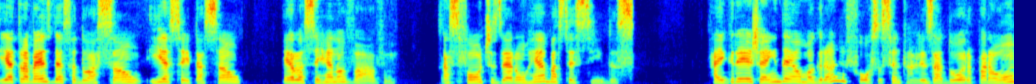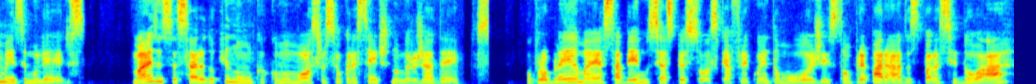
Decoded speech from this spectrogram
E através dessa doação e aceitação, ela se renovava. As fontes eram reabastecidas. A igreja ainda é uma grande força centralizadora para homens e mulheres, mais necessária do que nunca, como mostra seu crescente número de adeptos. O problema é sabermos se as pessoas que a frequentam hoje estão preparadas para se doar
